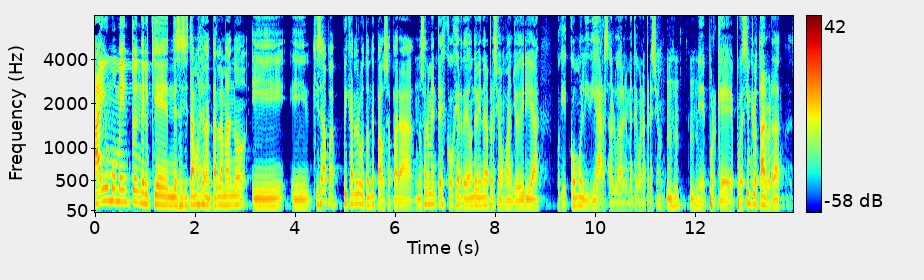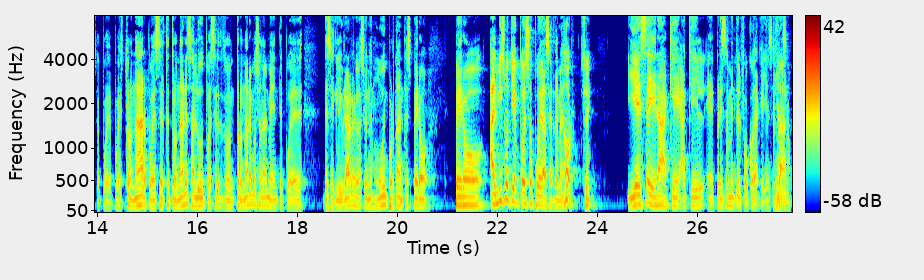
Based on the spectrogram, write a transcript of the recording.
hay un momento en el que necesitamos levantar la mano y, quizá picarle el botón de pausa para no solamente escoger de dónde viene la presión, Juan, yo diría, ok, ¿cómo lidiar saludablemente con la presión? Eh, porque puedes implotar, ¿verdad? puedes tronar, puede hacerte tronar en salud, puede hacerte tronar emocionalmente, puede desequilibrar relaciones muy importantes, pero, pero al mismo tiempo eso puede hacerte mejor. Sí. Y ese era aquel, eh, precisamente el foco de aquella enseñanza. Claro.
